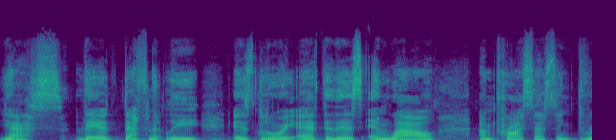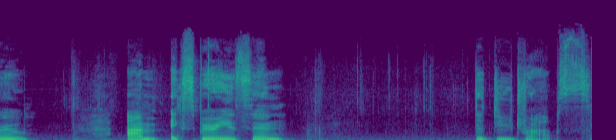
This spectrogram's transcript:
yes, there definitely is glory after this. And while I'm processing through, I'm experiencing the dewdrops.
